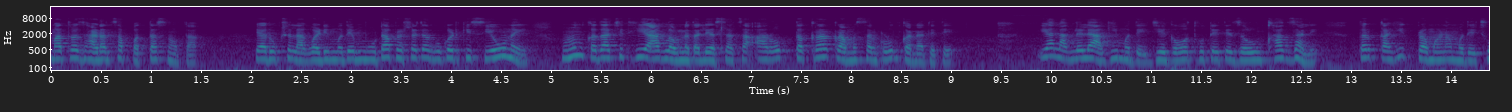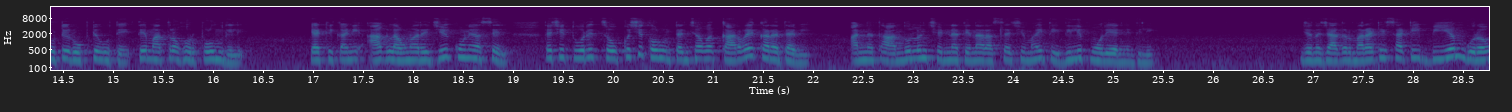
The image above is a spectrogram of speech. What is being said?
मात्र झाडांचा पत्ताच नव्हता. या वृक्ष लागवडीमध्ये मोठा भ्रष्टाचार उघडकीस येऊ नये म्हणून कदाचित ही आग लावण्यात आली असल्याचा आरोप तक्रार ग्रामस्थांकडून करण्यात येते. या लागलेल्या आगीमध्ये जे गवत होते ते जळून खाक झाले तर काही प्रमाणामध्ये छोटे रोपटे होते ते मात्र होरपळून गेले. या ठिकाणी आग लावणारे जे कोणी असेल त्याची त्वरित चौकशी करून त्यांच्यावर कारवाई करण्यात यावी अन्यथा आंदोलन छेडण्यात येणार असल्याची माहिती दिलीप मोरे यांनी दिली. जनजागर मराठीसाठी बी एम गुरव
